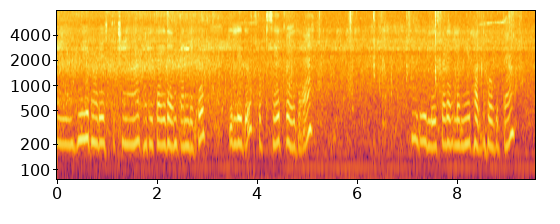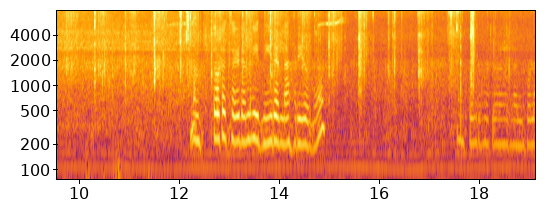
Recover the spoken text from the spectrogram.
ಈ ನೀರು ನೋಡಿ ಎಷ್ಟು ಚೆನ್ನಾಗಿ ಹರಿತಾ ಇದೆ ಅಂತ ಅಂದ್ಬಿಟ್ಟು ಇಲ್ಲಿದು ಪುಟ್ಟ ಸೇತುವೆ ಇದೆ. ನೋಡಿ, ಇಲ್ಲಿ ಈ ಕಡೆ ಎಲ್ಲ ನೀರು ಹರಿದು ಹೋಗುತ್ತೆ. ನಮ್ಮ ತೋಟದ ಸೈಡೆಲ್ಲ ಇದು ನೀರೆಲ್ಲ ಹರಿಯೋದು. ಇಲ್ಲೊಂದು ಹುಳ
